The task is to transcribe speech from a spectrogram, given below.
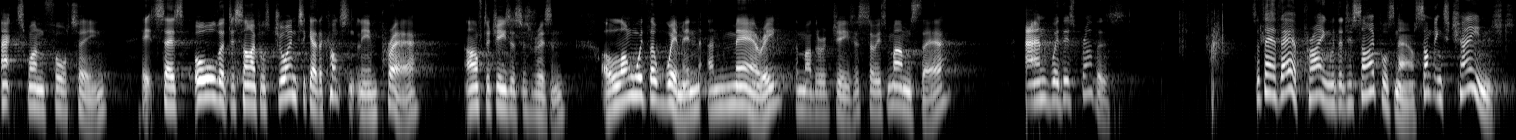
Acts 1:14, it says all the disciples joined together constantly in prayer after Jesus has risen, along with the women and Mary, the mother of Jesus, so his mum's there, and with his brothers. So they're there praying with the disciples now. Something's changed.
